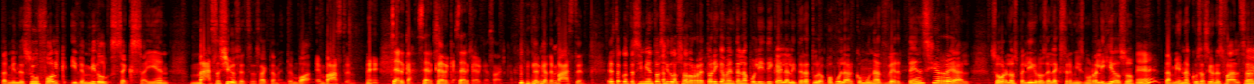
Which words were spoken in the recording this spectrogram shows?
también de Suffolk y de Middlesex, ahí en Massachusetts, exactamente, en, Bo- en Boston. Cerca, cerca. Cerca, cerca, cerca, cerca de Boston. Este acontecimiento ha sido usado retóricamente en la política y la literatura popular como una advertencia real sobre los peligros del extremismo religioso, ¿Eh? también acusaciones falsas,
